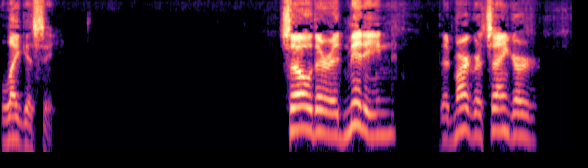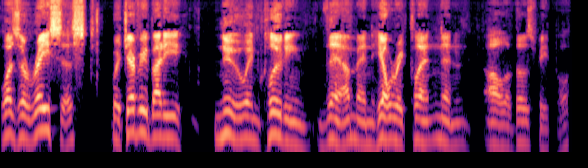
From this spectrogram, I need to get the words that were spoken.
legacy. So they're admitting that Margaret Sanger was a racist, which everybody knew, including them and Hillary Clinton and all of those people.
